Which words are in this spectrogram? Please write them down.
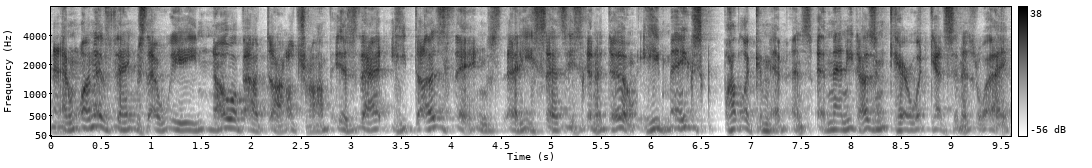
And one of the things that we know about Donald Trump is that he does things that he says he's going to do. He makes public commitments and then he doesn't care what gets in his way.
